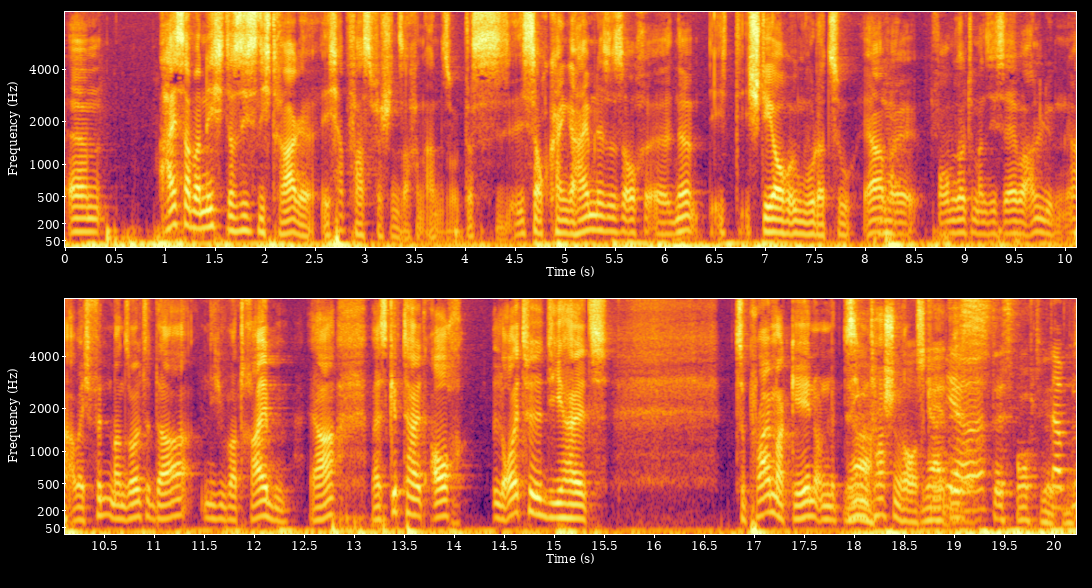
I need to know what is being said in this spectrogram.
Ähm, heißt aber nicht, dass ich es nicht trage. Ich habe Fast Fashion Sachen an, so. Das ist auch kein Geheimnis, ist auch, äh, ne, ich, ich stehe auch irgendwo dazu, ja, weil warum sollte man sich selber anlügen? Ja? Aber ich finde, man sollte da nicht übertreiben, ja, weil es gibt halt auch Leute, die halt zu Primark gehen und mit sieben Taschen rausgehen. Ja, das, das braucht wir. Da müssen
